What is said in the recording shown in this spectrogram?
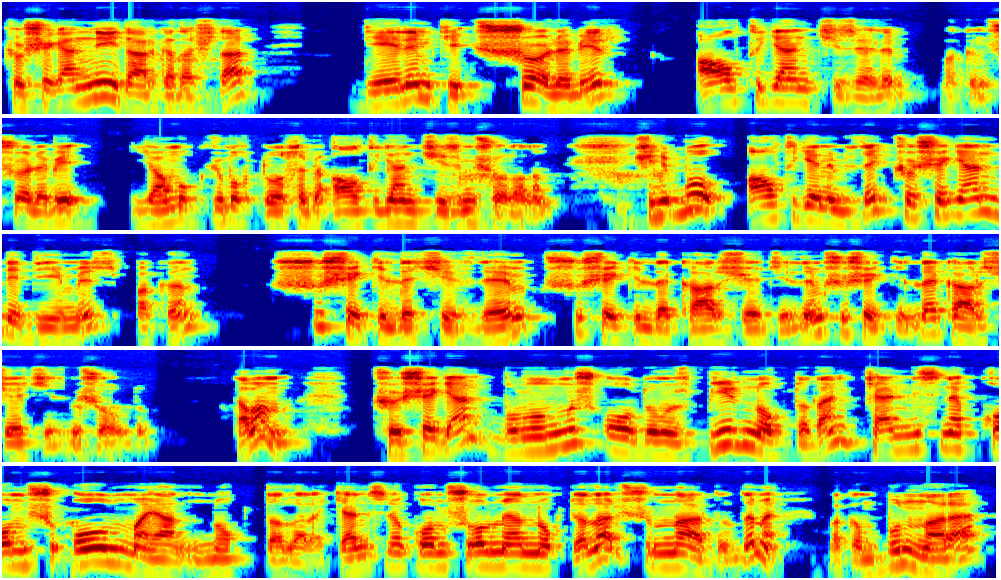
köşegen neydi arkadaşlar? Diyelim ki şöyle bir altıgen çizelim. Bakın şöyle bir yamuk yumuk da olsa bir altıgen çizmiş olalım. Şimdi bu altıgenimizde köşegen dediğimiz bakın şu şekilde çizdim, şu şekilde karşıya çizdim, şu şekilde karşıya çizmiş oldum. Tamam mı? Köşegen bulunmuş olduğumuz bir noktadan kendisine komşu olmayan noktalara, kendisine komşu olmayan noktalar şunlardır değil mi? Bakın bunlara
